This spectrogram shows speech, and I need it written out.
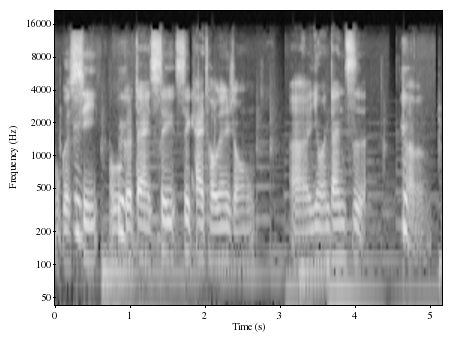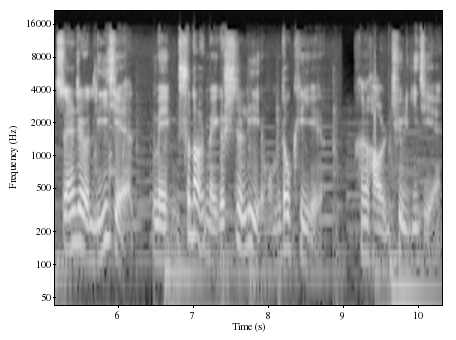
五个 C，、嗯、五个带 C、嗯、C 开头的那种呃英文单字，嗯，嗯虽然这个理解每说到每个事例，我们都可以。很好去理解，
